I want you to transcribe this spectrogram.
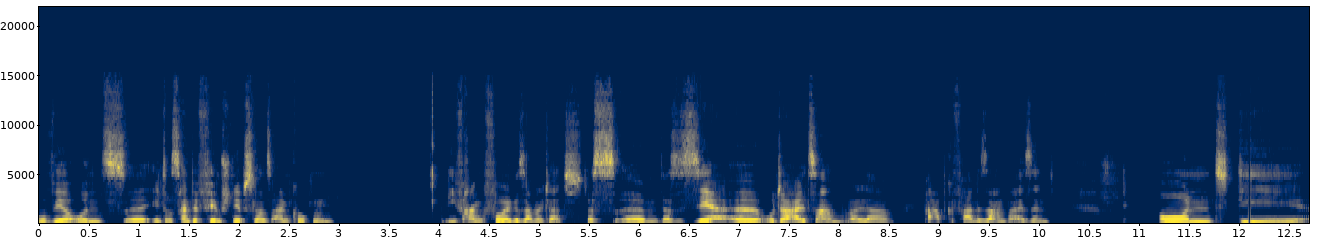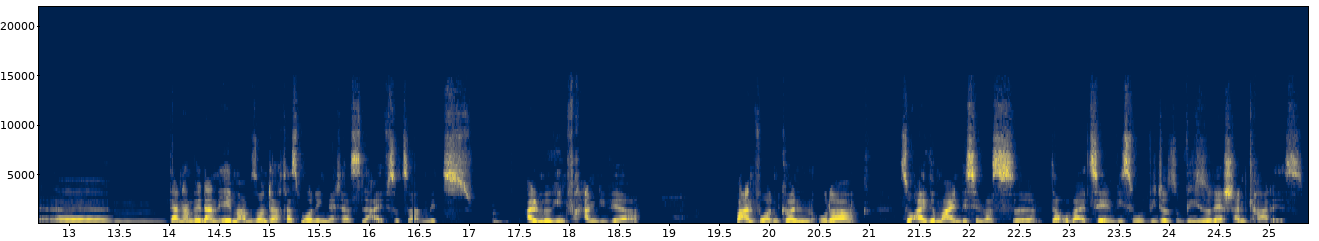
wo wir uns äh, interessante Filmschnipsel uns angucken, die Frank vorher gesammelt hat. Das, ähm, das ist sehr äh, unterhaltsam, weil da ein paar abgefahrene Sachen bei sind. Und die, ähm, dann haben wir dann eben am Sonntag das Morning Matters live sozusagen mit allen möglichen Fragen, die wir beantworten können oder so allgemein ein bisschen was äh, darüber erzählen, wie so, wie, so, wie so der Stand gerade ist.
